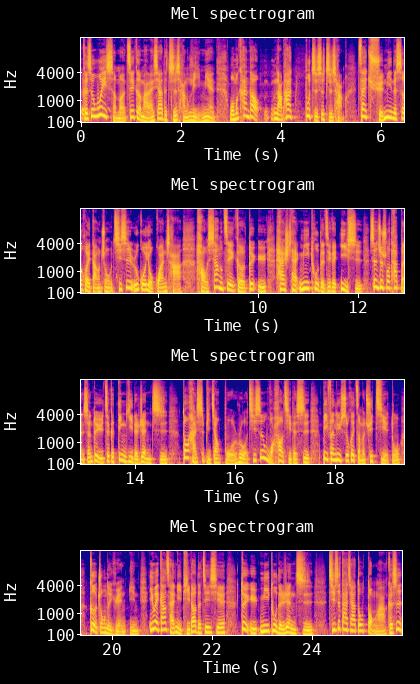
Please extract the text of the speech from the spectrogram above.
可是为什么这个马来西亚的职场里面，我们看到哪怕不只是职场，在全民的社会当中，其实如果有观察，好像这个对于 hashtag me too 的这个意识，甚至说它本身对于这个定义的认知，都还是比较薄弱。其实我好奇的是，毕芬律师会怎么去解读个中的原因？因为刚才你提到的这些对与 Me Too 的认知，其实大家都懂啊。可是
